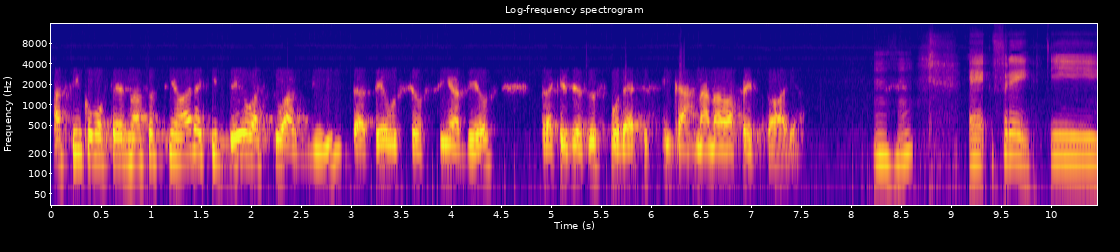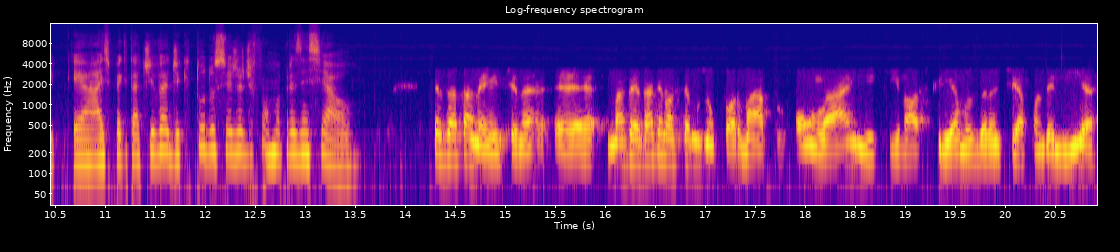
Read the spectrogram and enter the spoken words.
assim como fez Nossa Senhora, que deu a sua vida, deu o seu sim a Deus, para que Jesus pudesse se encarnar na nossa história. Uhum. É, Frei, e é a expectativa é de que tudo seja de forma presencial? Exatamente, né? É, na verdade, nós temos um formato online que nós criamos durante a pandemia,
